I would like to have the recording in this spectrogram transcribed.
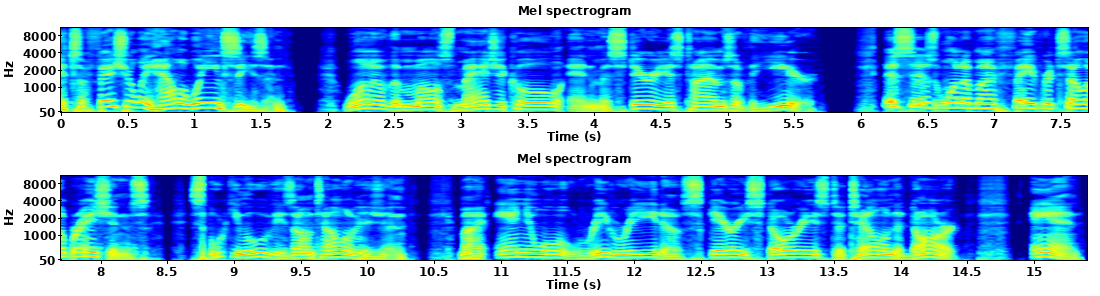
It's officially Halloween season, one of the most magical and mysterious times of the year. This is one of my favorite celebrations. Spooky movies on television, my annual reread of scary stories to tell in the dark, and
